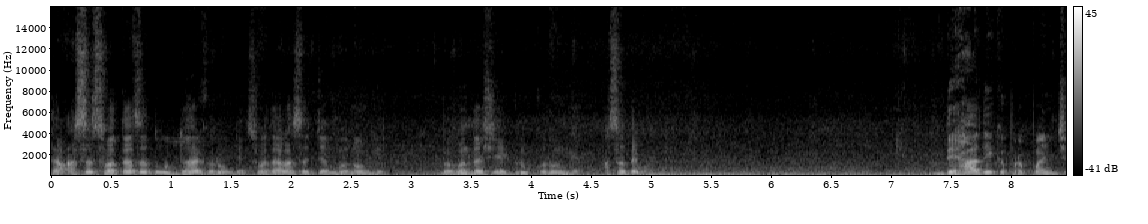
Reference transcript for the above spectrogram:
तर असं स्वतःचा तू उद्धार करून घे स्वतःला सज्जन बनवून घे भगवंताशी एकरूप करून घे असं ते म्हणतात. देहाधिक प्रपंच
